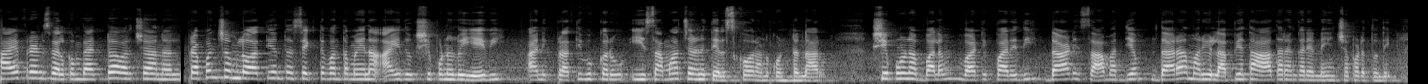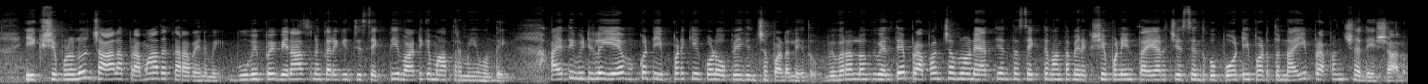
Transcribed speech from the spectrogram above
Hi friends welcome back to our channel ప్రపంచంలో అత్యంత శక్తివంతమైన ఐదు క్షిపణులు ఏవి అని ప్రతి ఒక్కరూ ఈ సమాచారాన్ని తెలుసుకోవాలనుకుంటున్నారు. క్షిపణుల బలం వాటి పరిధి దాడి సామర్థ్యం ధర మరియు లభ్యత ఆధారంగా నిర్ణయించబడుతుంది. ఈ క్షిపణులు చాలా ప్రమాదకరమైనవి. భూమిపై వినాశనం కలిగించే శక్తి వాటికి మాత్రమే ఉంది. అయితే వీటిలో ఏ ఒక్కటి ఇప్పటికీ కూడా ఉపయోగించబడలేదు. వివరాల్లోకి వెళ్తే ప్రపంచంలోని అత్యంత శక్తివంతమైన క్షిపణిని తయారు చేసేందుకు పోటీ పడుతున్నాయి ప్రపంచ దేశాలు.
